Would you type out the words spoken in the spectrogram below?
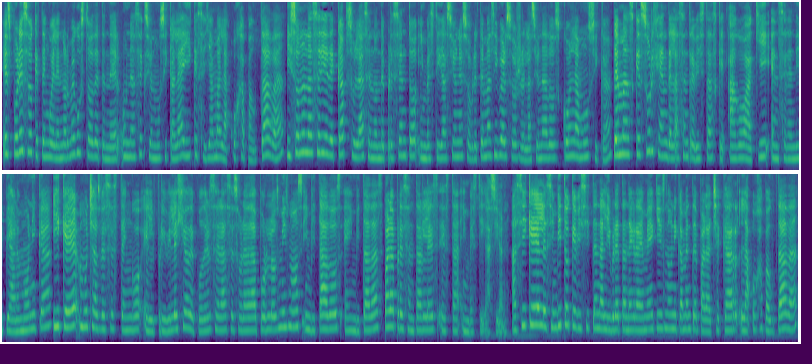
Es por eso que tengo el enorme gusto de tener una sección musical ahí que se llama La hoja pautada y son una serie de cápsulas en donde presento investigaciones sobre temas diversos relacionados con la música, temas que surgen de las entrevistas que hago aquí en Serendipia Armónica y que muchas veces tengo el privilegio de poder ser asesorada por los mismos invitados e invitadas para presentarles esta investigación. Así que les invito a que visiten a Libreta Negra MX no únicamente para checar la hoja pautada,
